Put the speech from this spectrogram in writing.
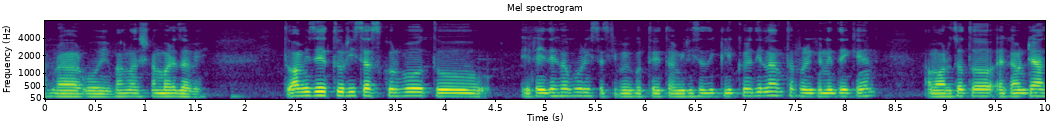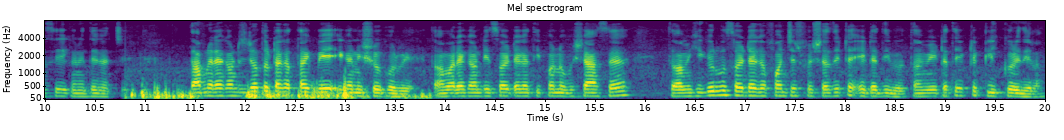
আপনার ওই বাংলাদেশ নাম্বারে যাবে। তো আমি যেহেতু রিচার্জ করব, তো এটাই দেখাবো রিচার্জ কীভাবে করতে হয়। তো আমি রিচার্জে ক্লিক করে দিলাম, তারপর এখানে দেখেন আমার যত অ্যাকাউন্টে আছে এখানে দেখাচ্ছে। তো আপনার অ্যাকাউন্টে যত টাকা থাকবে এখানে শো করবে। তো আমার অ্যাকাউন্টে ছয় টাকা তিপ্পান্ন পয়সা আছে। তো আমি কি করব? ছয় টাকা পঞ্চাশ পয়সা যেটা, এটা দিব। তো আমি এটাতে একটা ক্লিক করে দিলাম।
